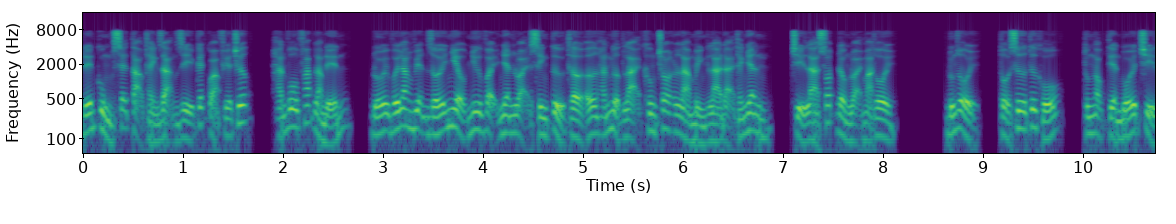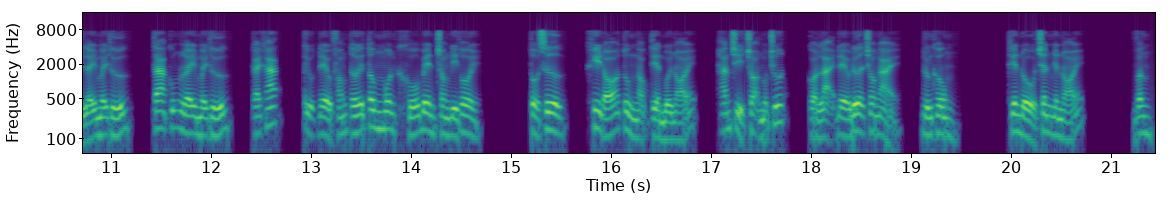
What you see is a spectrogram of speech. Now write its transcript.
đến cùng sẽ tạo thành dạng gì kết quả phía trước, hắn vô pháp làm đến. Đối với lăng viện giới nhiều như vậy nhân loại sinh tử thờ ơ, hắn ngược lại không cho là mình là đại thánh nhân, chỉ là xuất đồng loại mà thôi. Đúng rồi, tổ sư tư khố, tùng ngọc tiền bối chỉ lấy mấy thứ ta cũng lấy mấy thứ, cái khác tựu đều phóng tới tông môn khố bên trong đi thôi. Tổ sư, khi đó tùng ngọc tiền bối nói, hắn chỉ chọn một chút, còn lại đều đưa cho ngài, đúng không? Thiên đồ chân nhân nói. Vâng.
